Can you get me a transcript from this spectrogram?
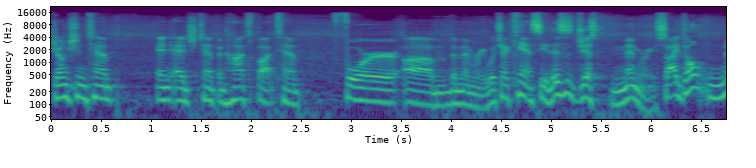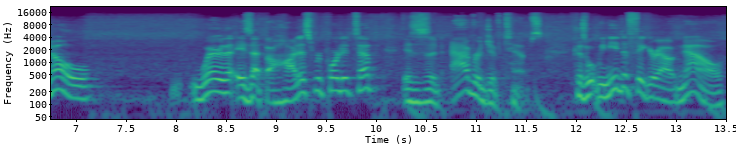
junction temp and edge temp and hotspot temp for um, the memory, which I can't see. This is just memory. So I don't know where that is that the hottest reported temp? Is this an average of temps? Because what we need to figure out now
